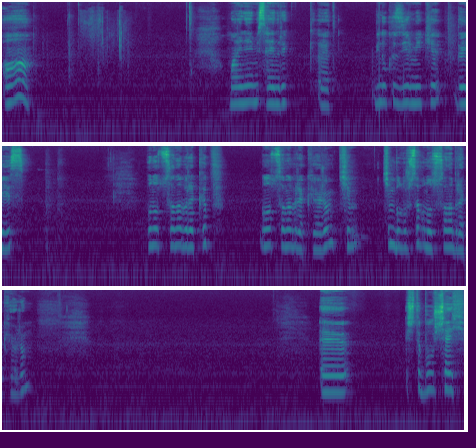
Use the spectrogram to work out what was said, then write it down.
Aha. My name is Henrik. Evet. 1922'deyiz. Bu notu sana bırakıp bu notu sana bırakıyorum. Kim kim bulursa bu notu sana bırakıyorum. Ee, işte bu şey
